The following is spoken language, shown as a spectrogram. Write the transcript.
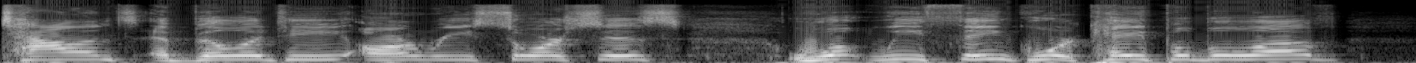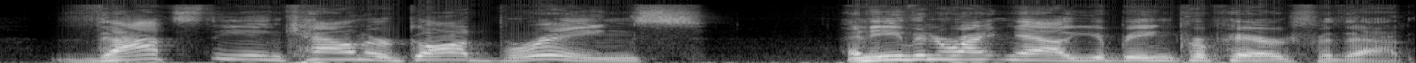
talents, ability, our resources, what we think we're capable of. That's the encounter God brings and even right now, you're being prepared for that.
